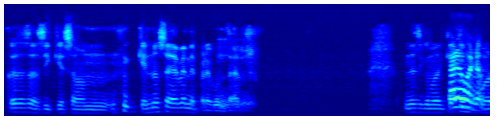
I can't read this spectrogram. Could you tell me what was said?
Cosas así. que son que no se deben de preguntar. Pero bueno,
